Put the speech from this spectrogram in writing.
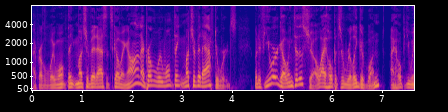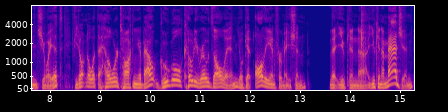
I probably won't think much of it as it's going on. I probably won't think much of it afterwards. But if you are going to this show, I hope it's a really good one. I hope you enjoy it. If you don't know what the hell we're talking about, Google Cody Rhodes All In. You'll get all the information that you can uh, you can imagine.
